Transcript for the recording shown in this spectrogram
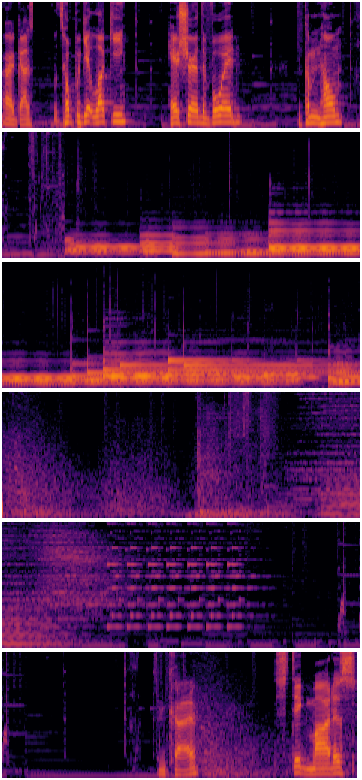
All right, guys. Let's hope we get lucky. Hair share of the void. We're coming home. Okay. Stigmatas.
